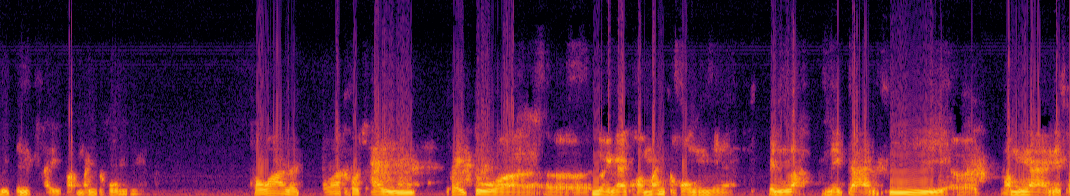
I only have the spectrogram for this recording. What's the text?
วิดเป็นภัยความมั่นคงเนี่ยเพราะว่าอะไรเพราะว่าเขาใช้ใช้ตัวเอ่อหน่วยงานความมั่นคงเนี่ย เป็นหลักในการที่เอ่อทำงานในส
